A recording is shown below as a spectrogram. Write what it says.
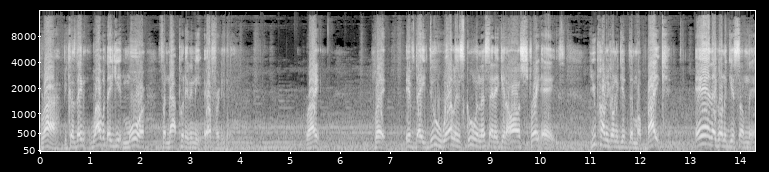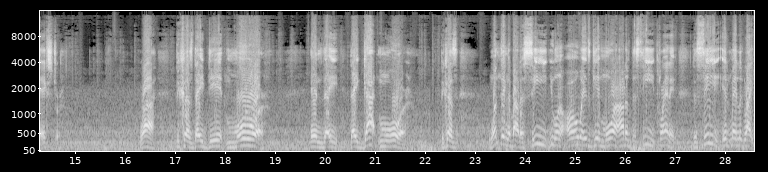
Why? Because they why would they get more for not putting any effort in? Right? But if they do well in school and let's say they get all straight A's, you're probably to give them a bike and they're to get something extra. Why? Because they did more and they they got more. Because one thing about a seed, you're gonna always get more out of the seed planted. The seed, it may look like,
